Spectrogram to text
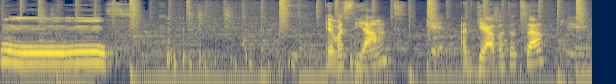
Oh. אווה סיימת? כן. את גאה בתוצאה? כן.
